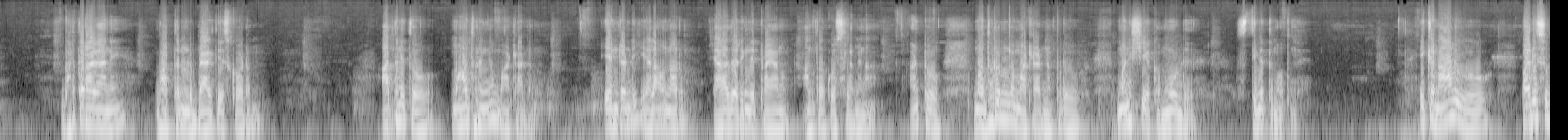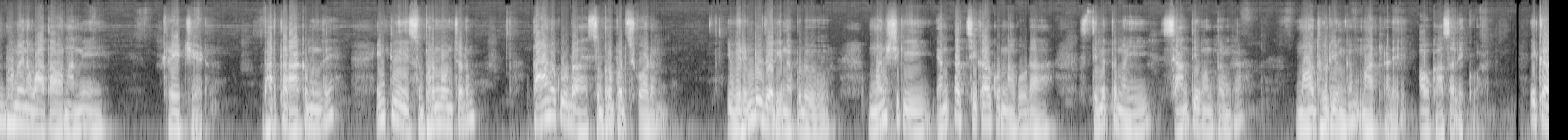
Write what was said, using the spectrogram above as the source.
భర్త రాగానే భర్త నుండి బ్యాగ్ తీసుకోవడం అతనితో మాధుర్యంగా మాట్లాడడం. ఏంటండి? ఎలా ఉన్నారు? ఎలా జరిగింది ప్రయాణం? అంత కుశలమేనా? అంటూ మధురంగా మాట్లాడినప్పుడు మనిషి యొక్క మూడ్ స్థిమితమవుతుంది. ఇక నాలుగు పరిశుభ్రమైన వాతావరణాన్ని క్రియేట్ చేయడం. భర్త రాకముందే ఇంటిని శుభ్రంగా ఉంచడం తాను కూడా శుభ్రపరచుకోవడం. ఇవి రెండు జరిగినప్పుడు మనిషికి ఎంత చికాకున్నా కూడా స్థిమితమై శాంతివంతంగా మాధుర్యంగా మాట్లాడే అవకాశాలు ఎక్కువ. ఇక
